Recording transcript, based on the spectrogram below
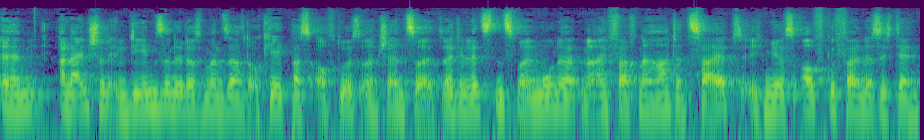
Ähm, allein schon in dem Sinne, dass man sagt, okay, pass auf, du hast anscheinend seit, seit den letzten zwei Monaten einfach eine harte Zeit. Ich, mir ist aufgefallen, dass sich dein,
